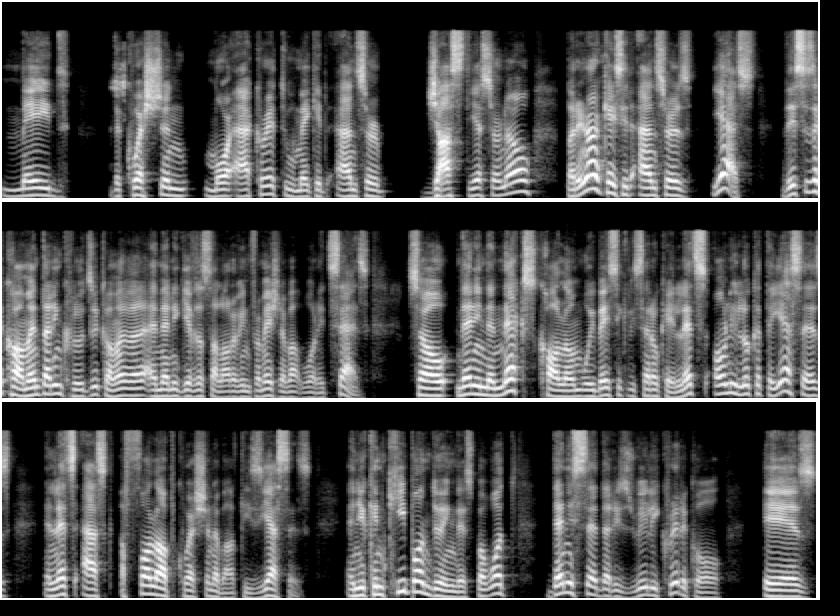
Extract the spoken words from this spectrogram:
made the question more accurate to make it answer just yes or no. But in our case, it answers yes. This is a comment that includes a comment, and then it gives us a lot of information about what it says. So then in the next column, we basically said, okay, let's only look at the yeses and let's ask a follow-up question about these yeses. And you can keep on doing this. But what Dennis said that is really critical is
